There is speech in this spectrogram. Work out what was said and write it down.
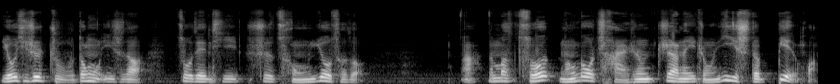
尤其是主动意识到坐电梯是从右侧走啊，那么所能够产生这样的一种意识的变化。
